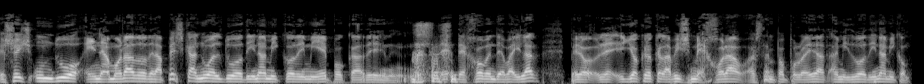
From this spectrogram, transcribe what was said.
Sois un dúo enamorado de la pesca, no el dúo dinámico de mi época de, joven de bailar, pero yo creo que lo habéis mejorado hasta en popularidad a mi dúo dinámico.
